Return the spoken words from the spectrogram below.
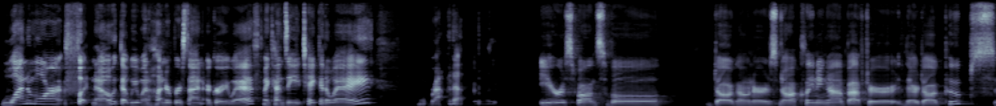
One more footnote that we 100% agree with. Mackenzie, take it away. We'll wrap it up. Irresponsible dog owners not cleaning up after their dog poops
